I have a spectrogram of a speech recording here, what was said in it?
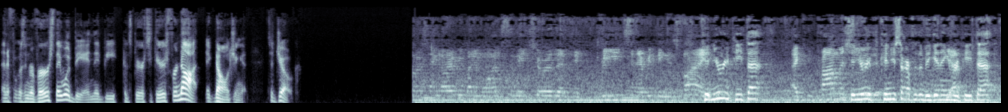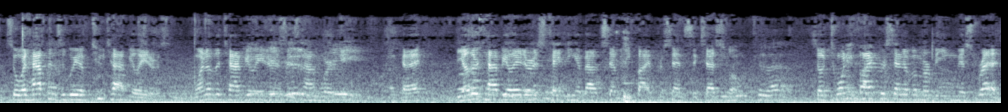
And if it was in reverse, they would be, and they'd be conspiracy theories for not acknowledging it. It's a joke. Everybody wants to make sure that it reads and everything is fine. Can you repeat that? I can promise can you. you re- can you start from the beginning yeah. and repeat that? So what happens is we have two tabulators. One of the tabulators is not working. Okay. The other tabulator is taking about 75% successful. So 25% of them are being misread,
